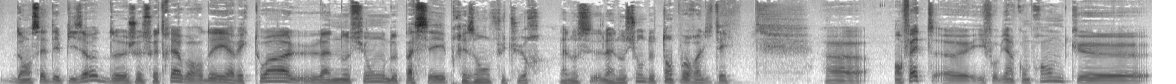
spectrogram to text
Dans cet épisode, je souhaiterais aborder avec toi la notion de passé, présent, futur, la, notion de temporalité. Euh, en fait, euh, il faut bien comprendre que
